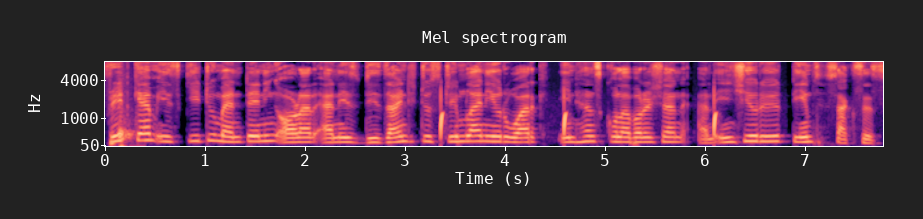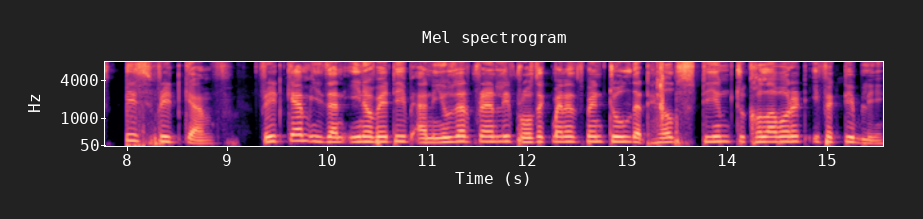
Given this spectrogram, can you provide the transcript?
FreedCamp is key to maintaining order and is designed to streamline your work, enhance collaboration, and ensure your team's success. This is FreedCamp. FreedCamp is an innovative and user-friendly project management tool that helps teams to collaborate effectively,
